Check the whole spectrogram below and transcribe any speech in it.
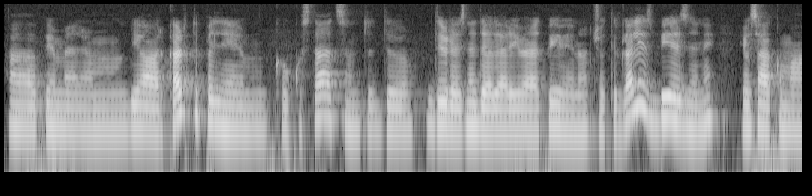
Piemēram, jā, ar kartupeļiem kaut kas tāds, un tad divreiz nedēļā arī varētu pievienot šo gaļas biezeni, jo sākumā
